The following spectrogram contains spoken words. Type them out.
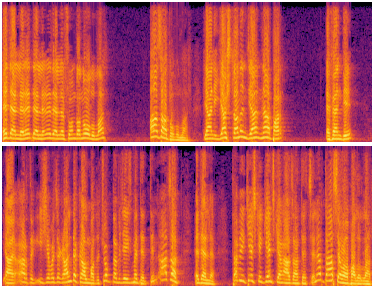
Ederler, ederler, ederler. Sonunda ne olurlar? Azat olurlar. Yani yaşlanınca ne yapar? Efendi, ya artık iş yapacak halinde kalmadı. Çok da bize hizmet ettin, azat ederler. Tabii keşke gençken azat etseler, daha sevap alırlar.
